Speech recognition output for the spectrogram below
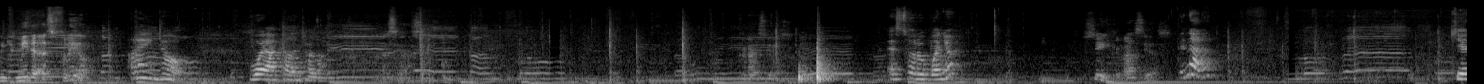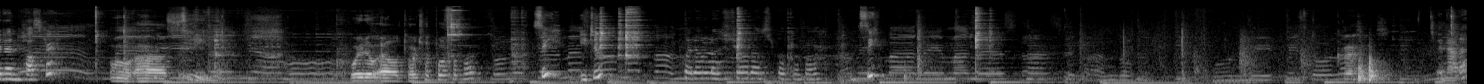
Mi comida es frío. Ay, no. Voy a calentarlo. Gracias. Gracias. ¿Es todo bueno? Sí, gracias. De nada. ¿Quieren postre? Oh, ah, sí. ¿Puedo el torta, por favor? Sí. ¿Y tú? Pero los chorros, por favor. Sí. Gracias. De nada.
